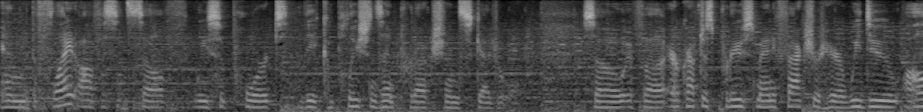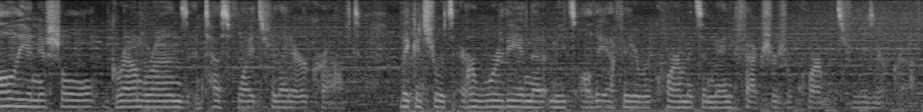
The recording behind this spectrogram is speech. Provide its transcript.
In the flight office itself, we support the completions and production schedule. So if an aircraft is produced, manufactured here, we do all the initial ground runs and test flights for that aircraft making sure it's airworthy and that it meets all the FAA requirements and manufacturer's requirements for those aircraft.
